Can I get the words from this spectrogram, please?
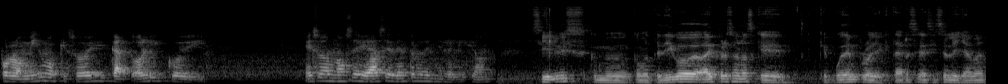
Por lo mismo que soy católico y eso no se hace dentro de mi religión. Sí, Luis, como, como te digo, hay personas que, que pueden proyectarse, así se le llama,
